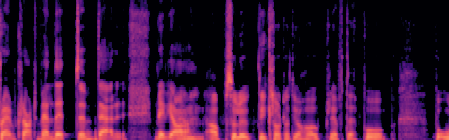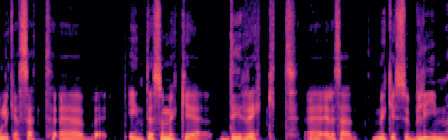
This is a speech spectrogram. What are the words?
självklart. Väldigt, där blev jag... Men absolut, det är klart att jag har upplevt det på på olika sätt. Eh, inte så mycket direkt, eh, eller så här, mycket sublim.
